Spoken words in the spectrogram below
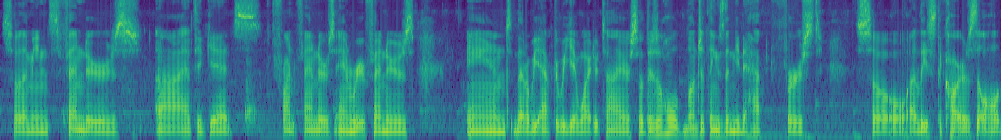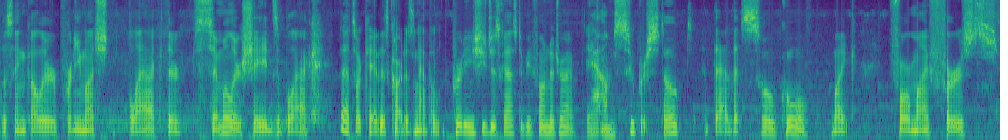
So that means fenders, uh, I have to get front fenders and rear fenders, and that'll be after we get wider tires. So there's a whole bunch of things that need to happen first so at least the cars all the same color, pretty much black. They're similar shades of black. That's okay, this car doesn't have to look pretty, she just has to be fun to drive. Yeah, I'm super stoked at that, that's so cool. Like, for my first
